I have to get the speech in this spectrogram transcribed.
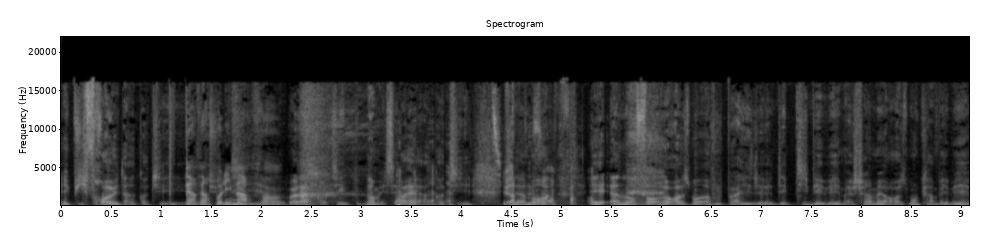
Et puis Freud, hein, quand il Pervers polymorphe, hein. voilà, quand il non mais c'est vrai, quand il finalement et un enfant, heureusement, vous parliez de- des petits bébés machin, mais heureusement qu'un bébé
